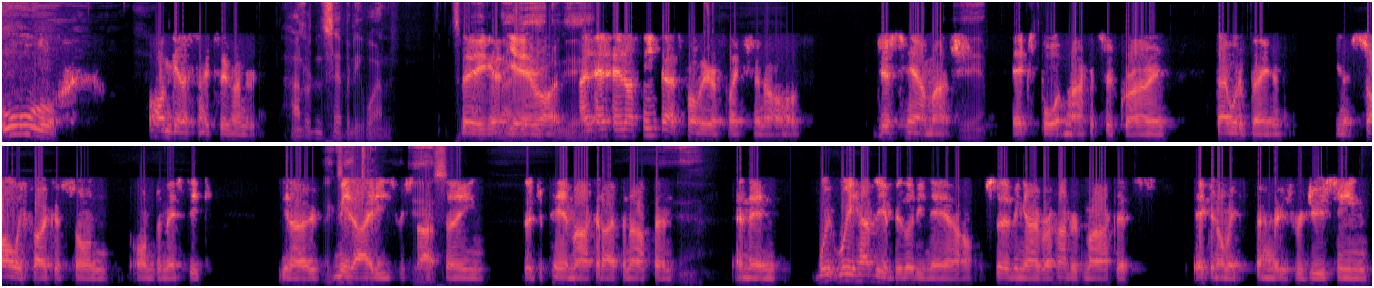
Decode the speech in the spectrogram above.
Ooh, I'm going to say 200. 171. there you go. Yeah, right. Yeah. And, and, and I think that's probably a reflection of just how much yeah export markets have grown. They would have been, you know, solely focused on on domestic. You know, exactly. mid '80s we start yes. seeing the Japan market open up, and yeah. and then we, we have the ability now, serving over 100 markets, economic barriers reducing,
